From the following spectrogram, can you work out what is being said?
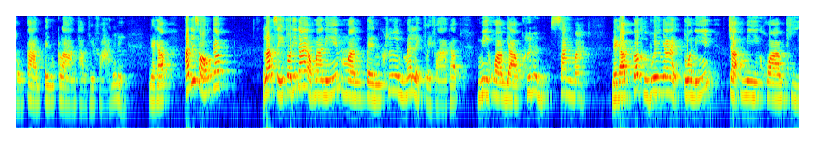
ของการเป็นกลางทางไฟฟ้านั่นเองนะครับ อันที่สองครับรังสีตัวที่ได้ออกมานี้มันเป็นคลื่นแม่เหล็กไฟฟ้าครับ มีความยาวคลื่นสั้นมากนะครับ ก็คือพูดง่ายๆตัวนี้จะมีความถี่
